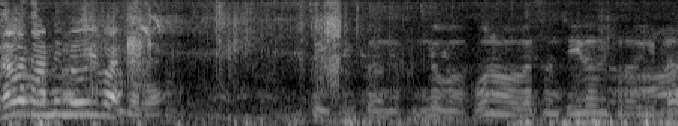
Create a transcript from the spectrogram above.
இதெல்லாம் தண்ணி நோய் பார்த்தது இந்த போன வருஷம் செய்தது பிறகு இல்லை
